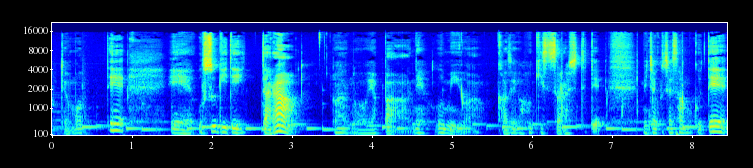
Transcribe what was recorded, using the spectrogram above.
うって思って、えー薄着で行ったらあのやっぱね海は風が吹きさらしててめちゃくちゃ寒くて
